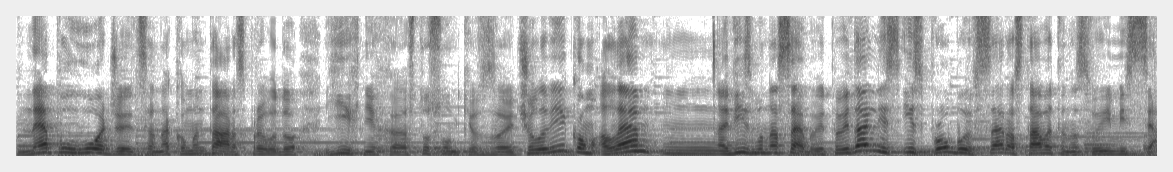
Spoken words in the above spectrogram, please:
не погоджується на коментар з приводу їхніх е, стосунків з чоловіком, але м, візьму на себе відповідальність і спробую все розставити на свої місця.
